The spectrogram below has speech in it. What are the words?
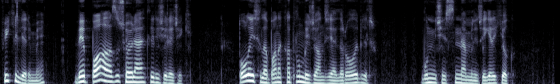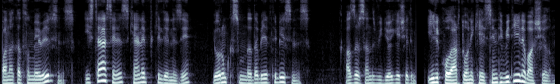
fikirlerimi ve bazı söylentileri içerecek. Dolayısıyla bana katılmayacağınız yerler olabilir. Bunun için sinirlenmenize gerek yok. Bana katılmayabilirsiniz. İsterseniz kendi fikirlerinizi yorum kısmında da belirtebilirsiniz. Hazırsanız videoya geçelim. İlk olarak Donny Cates'in tweetiyle başlayalım.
